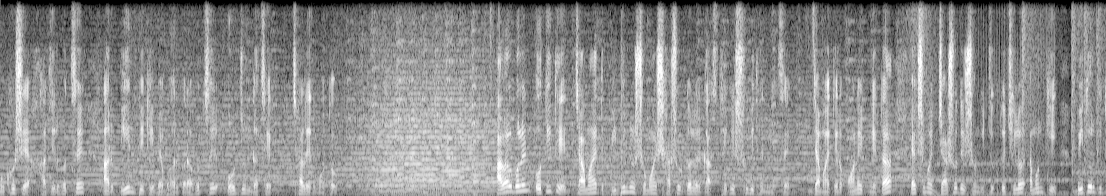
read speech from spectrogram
মুখোশে হাজির হচ্ছে আর বিএনপিকে ব্যবহার করা হচ্ছে অর্জুন গাছের ছালের মতো। আলাল বলেন, অতীতে জামায়াত বিভিন্ন সময় শাসক দলের কাছ থেকে সুবিধা নিয়েছে। জামায়াতের অনেক নেতা একসময় জাসদের সঙ্গে যুক্ত ছিল, এমনকি বিতর্কিত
